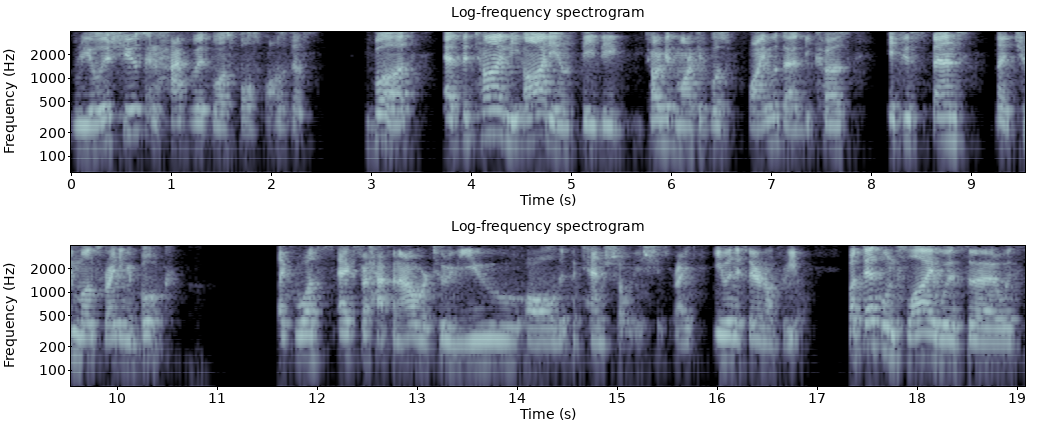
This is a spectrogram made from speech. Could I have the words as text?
real issues, and half of it was false positives. But at the time, the audience, the, the target market was fine with that because if you spend like two months writing a book like what's extra half an hour to review all the potential issues right even if they're not real but that wouldn't fly with uh, with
